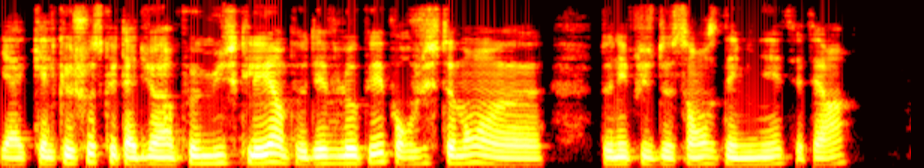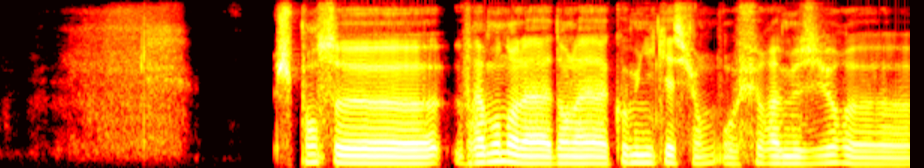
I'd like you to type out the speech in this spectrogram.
il y a quelque chose que tu as dû un peu muscler, un peu développer pour justement euh, donner plus de sens, déminer, etc.? Je pense euh, vraiment dans la dans la communication. Au fur et à mesure, euh,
